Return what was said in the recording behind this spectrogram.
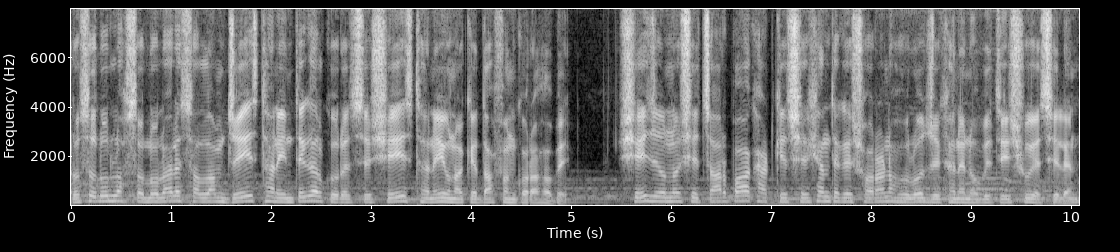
রসুল্লাহ সাল্লাহ সাল্লাম যে স্থানে ইন্তেকাল করেছে, সেই স্থানেই ওনাকে দাফন করা হবে। সেই জন্য সে চার পা খাটকে সেখান থেকে সরানো হলো যেখানে নবীজি শুয়েছিলেন।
